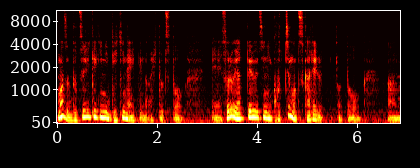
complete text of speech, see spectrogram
まず物理的にできないっていうのが一つと、えーそれをやってるうちにこっちも疲れるのとあの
